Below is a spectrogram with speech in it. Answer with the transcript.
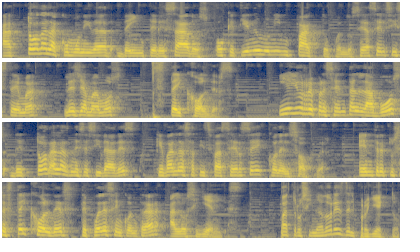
A toda la comunidad de interesados o que tienen un impacto cuando se hace el sistema les llamamos stakeholders. Y ellos representan la voz de todas las necesidades que van a satisfacerse con el software. Entre tus stakeholders te puedes encontrar a los siguientes. Patrocinadores del proyecto.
